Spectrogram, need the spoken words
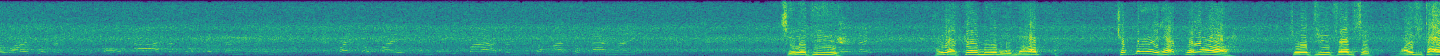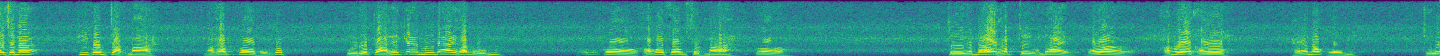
วว่าชนละทีเขาท้าจะชกกับแซมมี่ในไฟต์ต่อไปแซมมี่คิดว่าแซมมี่สามารถชกได้ไหมเชลทีได้ไหมเขาอยากแก้มือผมนะครับ ชกได้ครับ เพราะว่าเชลทีฟอร์มสดไฟล์สุดท้ายชนะ พี่กงจักรมานะครับ ก็ผมก็เปิดโอกาสให้แก้มือได้ครับ ผมก็เขาก็ฟอร์มสดมา ก็ เจอกันได้ครับ เจอกันได้ เพราะว่าครั้งแรกเขาแพ้นอกผม เชล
